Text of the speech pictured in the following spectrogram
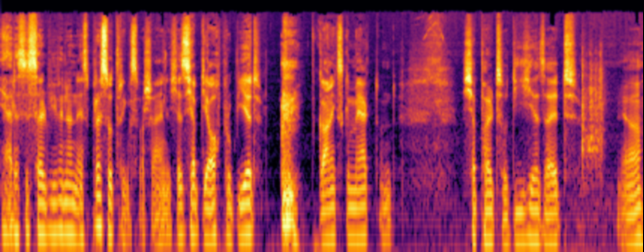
ja, das ist halt wie wenn du einen Espresso trinkst wahrscheinlich. Also ich habe die auch probiert, gar nichts gemerkt und ich habe halt so die hier seit, ja,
